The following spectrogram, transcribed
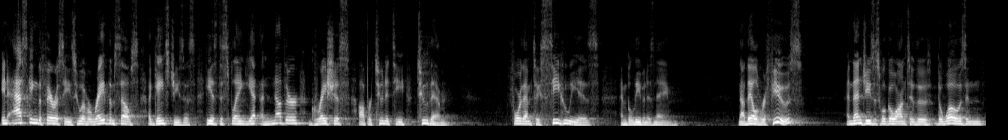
In asking the Pharisees who have arrayed themselves against Jesus, he is displaying yet another gracious opportunity to them for them to see who he is and believe in his name. Now they'll refuse, and then Jesus will go on to the, the woes in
